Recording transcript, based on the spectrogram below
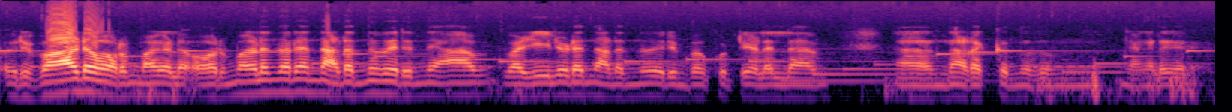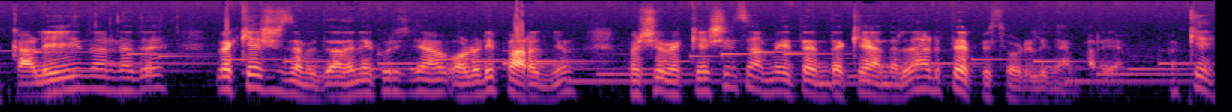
ഒരുപാട് ഓർമ്മകൾ. ഓർമ്മകൾ എന്ന് പറഞ്ഞാൽ നടന്നു വരുന്ന ആ വഴിയിലൂടെ നടന്നു വരുമ്പോൾ കുട്ടികളെല്ലാം നടക്കുന്നതും ഞങ്ങൾ കളി എന്ന് പറഞ്ഞത് വെക്കേഷൻ സമയത്ത്. അതിനെക്കുറിച്ച് ഞാൻ ഓൾറെഡി പറഞ്ഞു. പക്ഷെ വെക്കേഷൻ സമയത്ത് എന്തൊക്കെയാണെന്നുള്ളത് അടുത്ത എപ്പിസോഡിൽ ഞാൻ പറയാം. ഓക്കെ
